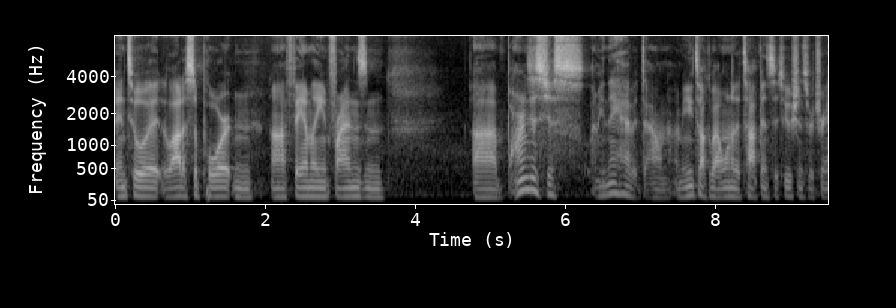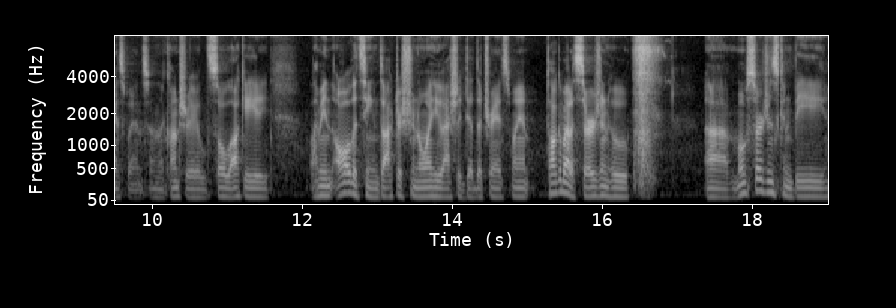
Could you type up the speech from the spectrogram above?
into it, a lot of support and uh, family and friends. And uh, Barnes is just, I mean, they have it down. I mean, you talk about one of the top institutions for transplants in the country. So lucky. I mean, all the team, Dr. Shenoy, who actually did the transplant, talk about a surgeon who uh, most surgeons can be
